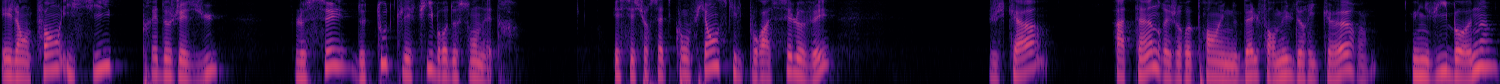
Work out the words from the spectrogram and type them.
Et l'enfant, ici, près de Jésus, le sait de toutes les fibres de son être. Et c'est sur cette confiance qu'il pourra s'élever jusqu'à atteindre, et je reprends une belle formule de Ricoeur, une vie bonne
